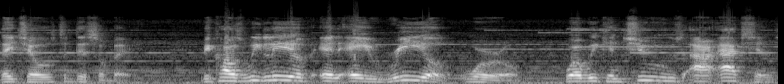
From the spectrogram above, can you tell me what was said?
They chose to disobey. Because we live in a real world where we can choose our actions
